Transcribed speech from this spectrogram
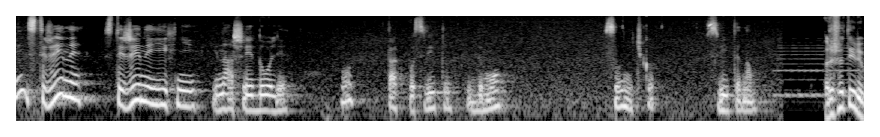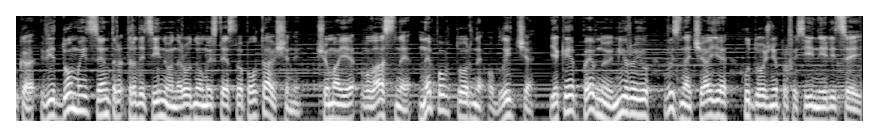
І стежини, стежини їхні і нашої долі. От так по світу йдемо. Сонечко світи нам. Решетилівка відомий центр традиційного народного мистецтва Полтавщини, що має власне неповторне обличчя, яке певною мірою визначає художньо-професійний ліцей.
